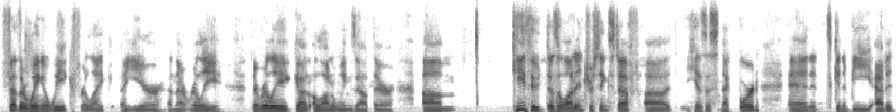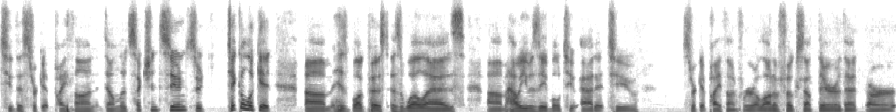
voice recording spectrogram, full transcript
feather wing a week for like a year, and that really that really got a lot of wings out there. Um, Keith, who does a lot of interesting stuff, uh, he has a Snek board, and it's going to be added to the Circuit Python download section soon. So take a look at um, his blog post as well as um, how he was able to add it to Circuit Python for a lot of folks out there that are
